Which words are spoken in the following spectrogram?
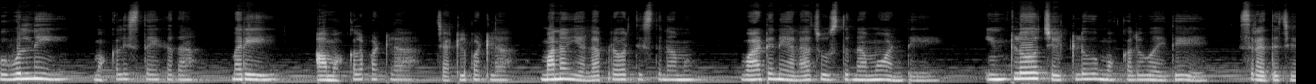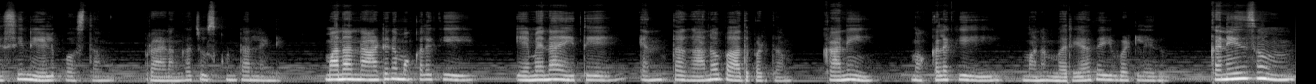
పువ్వుల్ని మొక్కలిస్తాయి కదా. మరి ఆ మొక్కల పట్ల చెట్ల పట్ల మనం ఎలా ప్రవర్తిస్తున్నాము? వాటిని ఎలా చూస్తున్నాము అంటే ఇంట్లో చెట్లు మొక్కలు అయితే శ్రద్ధ చేసి నీళ్ళు పోస్తాము. ప్రాణంగా చూసుకుంటాంలేండి మన నాటిన మొక్కలకి ఏమైనా అయితే ఎంతగానో బాధపడతాం. కానీ మొక్కలకి మనం మర్యాద ఇవ్వట్లేదు. కనీసం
